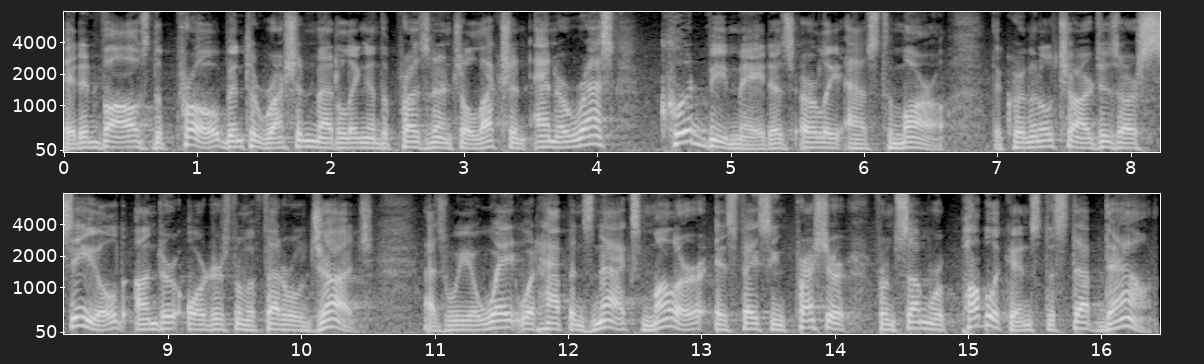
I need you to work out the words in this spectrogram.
It involves the probe into Russian meddling in the presidential election and arrests could be made as early as tomorrow. The criminal charges are sealed under orders from a federal judge. As we await what happens next, Mueller is facing pressure from some Republicans to step down.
